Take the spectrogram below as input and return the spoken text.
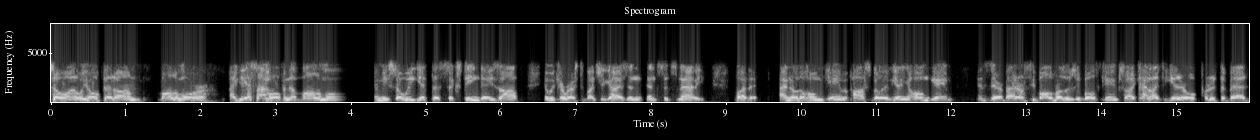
So uh, we hope that um Baltimore. I guess I'm hoping that Baltimore. I mean, so we get the 16 days off and we can rest a bunch of guys in, in Cincinnati. But I know the home game, the possibility of getting a home game is there. But I don't see Baltimore losing both games. So I kind of like to get it, put it to bed,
